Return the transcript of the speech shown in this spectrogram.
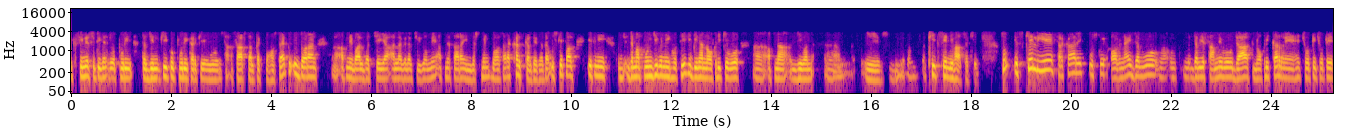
एक सीनियर सिटीजन जो पूरी तर ज़िंदगी को पूरी करके वो साठ साल तक पहुँचता है तो इस दौरान अपने बाल बच्चे या अलग अलग चीज़ों में अपने सारा इन्वेस्टमेंट बहुत सारा खर्च कर देता था। उसके पास इतनी जमा पूंजी भी नहीं होती है कि बिना नौकरी के वो अपना जीवन ठीक से निभा सके। तो इसके लिए सरकार एक उसको ऑर्गेनाइज जब वो जब ये सामने वो जा नौकरी कर रहे हैं छोटे छोटे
